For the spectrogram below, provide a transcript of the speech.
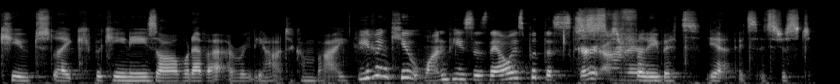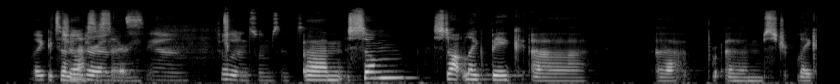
cute like bikinis or whatever are really hard to come by. Even cute one pieces, they always put the skirt on it. Frilly bits, yeah. It's it's just like it's children's, unnecessary. yeah, children's swimsuits. um, some start like big uh, uh, um, st- like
